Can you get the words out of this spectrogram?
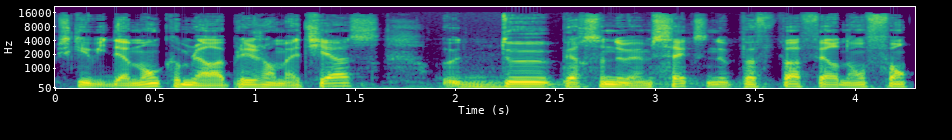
Puisqu'évidemment, comme l'a rappelé Jean-Mathias, euh, deux personnes de même sexe ne peuvent pas faire d'enfants,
